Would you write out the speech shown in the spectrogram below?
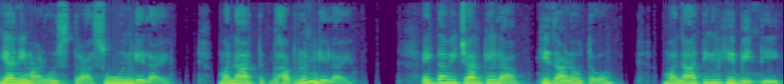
यांनी माणूस त्रासून गेलाय मनात घाबरून गेलाय. एकदा विचार केला की जाणवतं मनातील ही भीती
